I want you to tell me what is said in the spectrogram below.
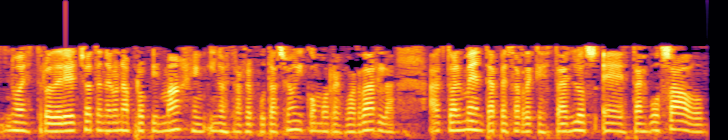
nuestro derecho a tener una propia imagen y nuestra reputación y cómo resguardarla. Actualmente, a pesar de que está, eh, está esbozado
